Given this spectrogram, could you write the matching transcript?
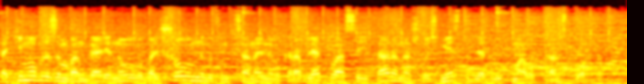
Таким образом в ангаре нового большого многофункционального корабля класса Итара нашлось место для двух малых транспортов.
